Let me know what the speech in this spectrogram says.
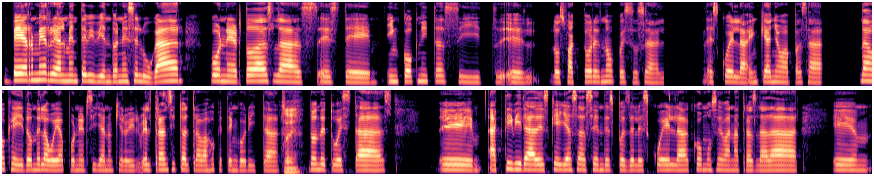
verme realmente viviendo en ese lugar, poner todas las este, incógnitas y los factores, ¿no? Pues, o sea, la escuela, en qué año va a pasar, Ah, ok, ¿dónde la voy a poner si ya no quiero ir? El tránsito al trabajo que tengo ahorita, dónde tú estás, eh, actividades que ellas hacen después de la escuela, cómo se van a trasladar, em,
